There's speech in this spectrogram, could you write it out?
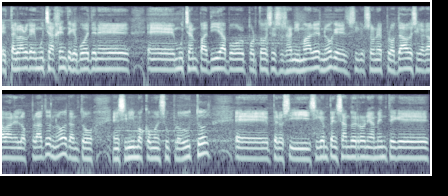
está claro que hay mucha gente que puede tener eh, mucha empatía por, por, todos esos animales, ¿no? Que son explotados y que acaban en los platos, ¿no? Tanto en sí mismos como en sus productos, eh, pero si siguen pensando erróneamente que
